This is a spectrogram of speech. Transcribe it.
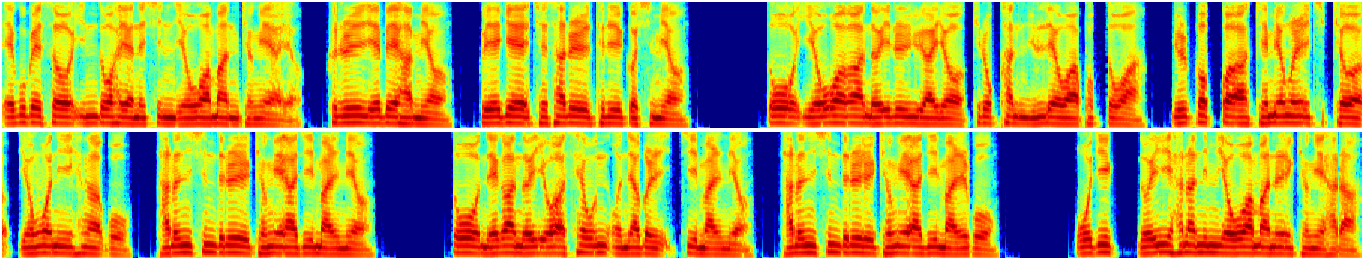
애굽에서 인도하여 내신 여호와만 경외하여 그를 예배하며 그에게 제사를 드릴 것이며 또 여호와가 너희를 위하여 기록한 율례와 법도와 율법과 계명을 지켜 영원히 행하고 다른 신들을 경외하지 말며 또 내가 너희와 세운 언약을 잊지 말며 다른 신들을 경외하지 말고 오직 너희 하나님 여호와만을 경외하라.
